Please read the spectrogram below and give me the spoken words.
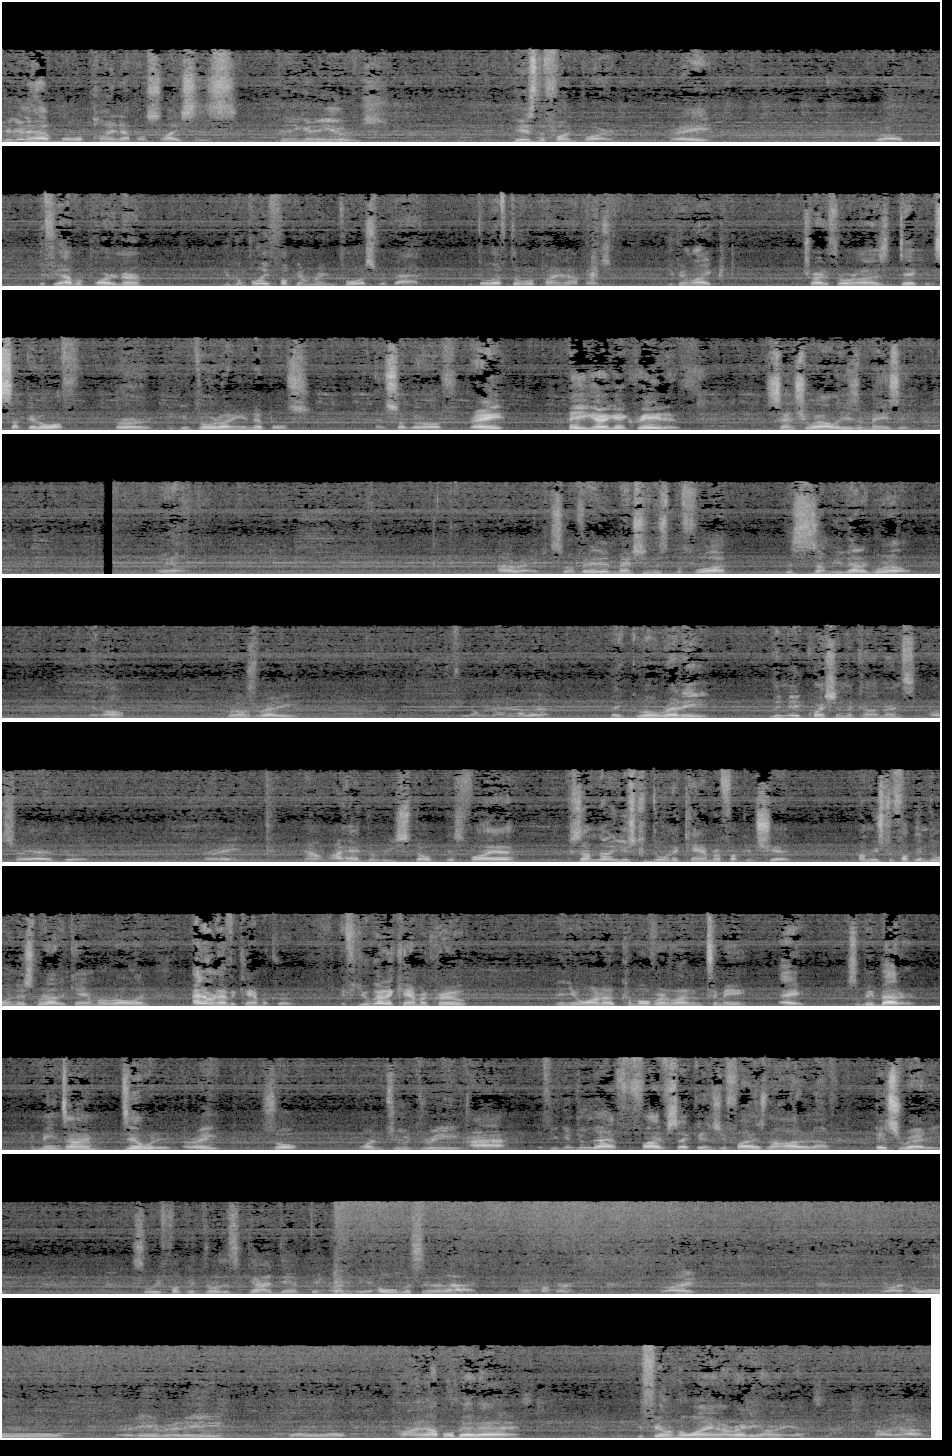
you're going to have more pineapple slices than you're going to use. Here's the fun part, right? Well, if you have a partner, you can play fucking ring toss with that. With the leftover pineapples. You can like try to throw it on his dick and suck it off. Or you can throw it on your nipples and suck it off. Right? Hey, you gotta get creative. Sensuality is amazing. Well. Alright, so if I didn't mention this before, this is something you gotta grill. You know? Grill's ready. If you don't know how to make grill ready, leave me a question in the comments. I'll show you how to do it. Alright? Now, I had to restoke this fire because I'm not used to doing a camera fucking shit. I'm used to fucking doing this without a camera rolling. I don't have a camera crew. If you got a camera crew and you want to come over and lend them to me, hey, this will be better. In the meantime, deal with it, alright? So, one, two, three, ah. If you can do that for five seconds, your fire's not hot enough. It's ready. So we fucking throw this goddamn thing on here. Oh, listen to that, motherfucker. Right? Right? Oh, ready, ready. Oh, pineapple, baby. You're feeling Hawaiian already, aren't you? Oh, yeah.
